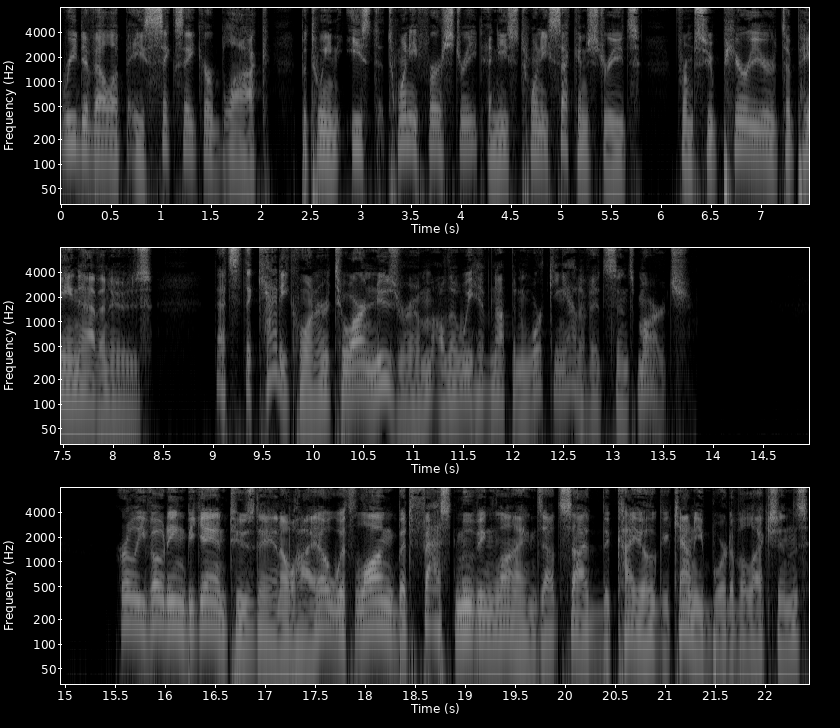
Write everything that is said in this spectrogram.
redevelop a six acre block between East 21st Street and East 22nd Streets from Superior to Payne Avenues. That's the caddy corner to our newsroom, although we have not been working out of it since March. Early voting began Tuesday in Ohio with long but fast moving lines outside the Cuyahoga County Board of Elections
